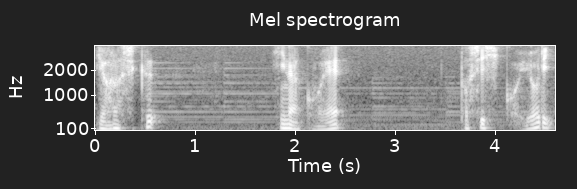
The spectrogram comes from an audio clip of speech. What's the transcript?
よろしく。ひなこへとしひこより。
